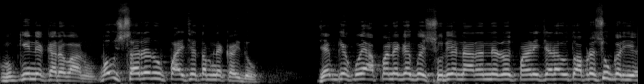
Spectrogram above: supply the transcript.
મૂકીને કરવાનું? બહુ સરળ ઉપાય છે તમને કહી દઉં. જેમ કે કોઈ આપણને કહે કોઈ સૂર્યનારાયણને રોજ પાણી ચડાવું તો આપણે શું કરીએ?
